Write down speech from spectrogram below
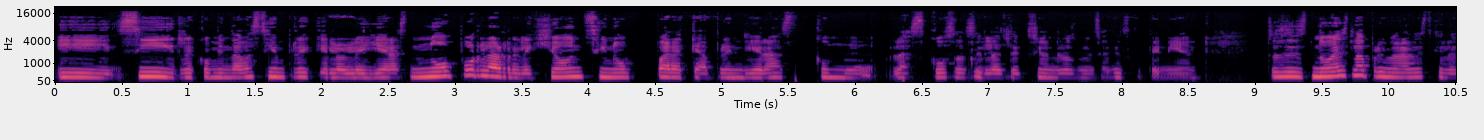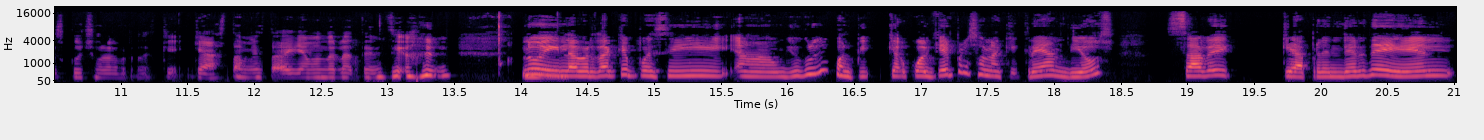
Y sí, recomendaba siempre que lo leyeras, no por la religión, sino para que aprendieras como las cosas y las lecciones, los mensajes que tenían. Entonces, no es la primera vez que lo escucho, la verdad es que ya hasta me estaba llamando la atención. No, y la verdad que pues sí, ah, yo creo que, que cualquier persona que crea en Dios sabe que aprender de Él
